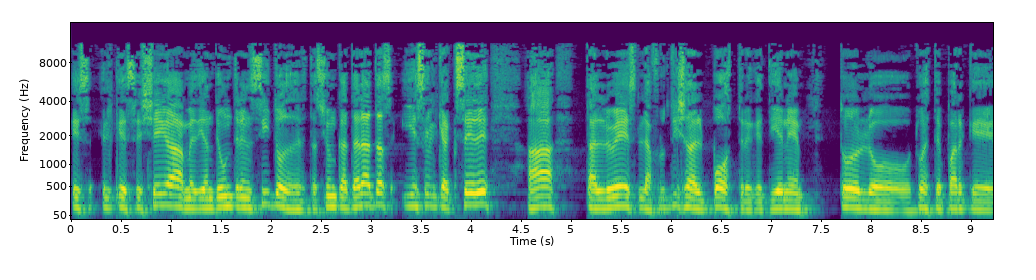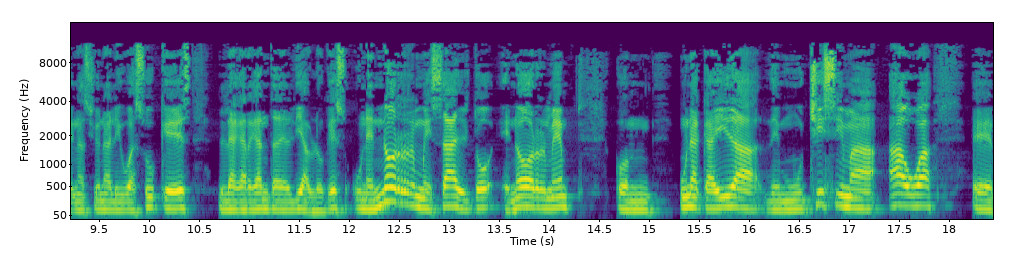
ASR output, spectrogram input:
es el que se llega mediante un trencito desde la estación Cataratas y es el que accede a tal vez la frutilla del postre que tiene todo, lo, todo este parque nacional Iguazú, que es la Garganta del Diablo, que es un enorme salto, enorme, con una caída de muchísima agua eh,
